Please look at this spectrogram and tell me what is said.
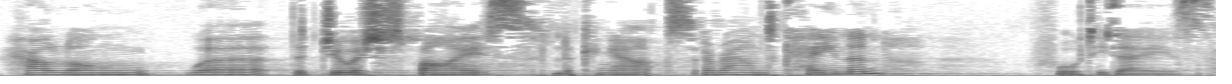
How long were the Jewish spies looking out around Canaan? 40 days.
